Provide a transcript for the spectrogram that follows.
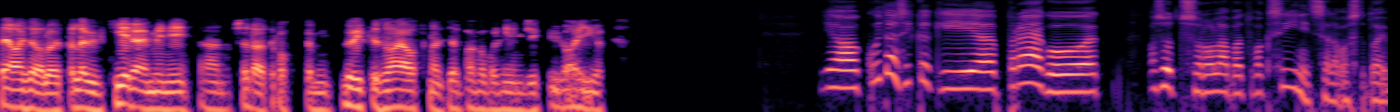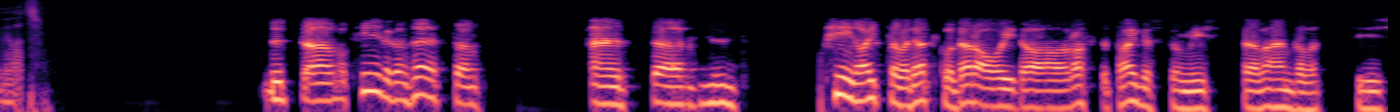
see asjaolu, et ta levib kiiremini, tähendab seda, et rohkem lühikese aja jooksul jääb väga palju inimesi ikkagi haigeks. ja kuidas ikkagi praegu kasutusel olevad vaktsiinid selle vastu toimivad? nüüd äh, vaktsiinidega on see, et, et äh, nüüd vaktsiinid aitavad jätkuvalt ära hoida rasket haigestumist, vähendavad siis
